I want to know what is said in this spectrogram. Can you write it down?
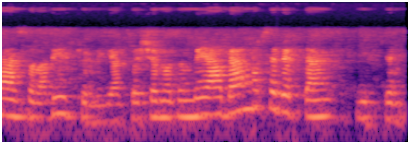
ben sana bir türlü yaklaşamadım veya ben bu sebepten gittim.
